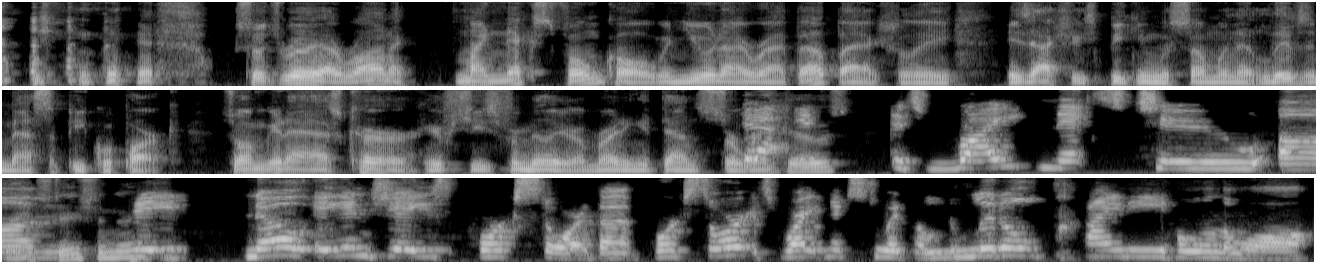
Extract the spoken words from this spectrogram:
so it's really ironic. My next phone call, when you and I wrap up, actually, is actually speaking with someone that lives in Massapequa Park. So I'm going to ask her if she's familiar. I'm writing it down. Sorrento's. Yeah, it's, it's, right next to um, station there? No, A and J's pork store. The pork store. It's right next to it. A little tiny hole in the wall,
